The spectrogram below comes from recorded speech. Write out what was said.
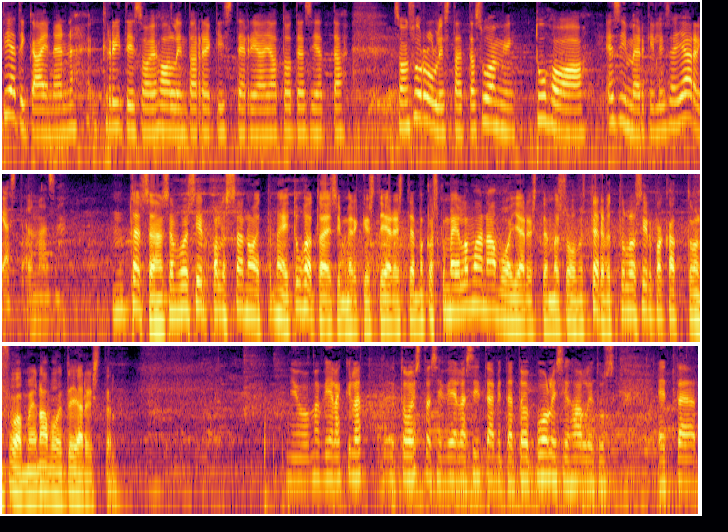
Pietikäinen kritisoi hallintarekisteriä ja totesi, että se on surullista, että Suomi tuhoaa esimerkillisen järjestelmänsä. Tässähän se voi Sirpalle sanoa, että me ei tuhota esimerkiksi järjestelmää, koska meillä on vain avoin järjestelmä Suomessa. Tervetuloa Sirpa kattoon Suomeen avointa järjestelmä. Joo, mä vielä kyllä toistaisin vielä sitä, mitä tuo poliisihallitus, että,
